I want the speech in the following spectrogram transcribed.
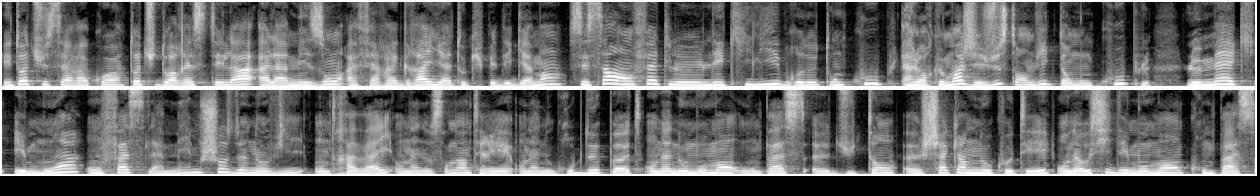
Et toi, tu sers à quoi? Toi, tu dois rester là, à la maison, à faire à graille à t'occuper des gamins. C'est ça, en fait, l'équilibre de ton couple. Alors que moi, j'ai juste envie que dans mon couple, le mec et moi, on fasse la même chose de nos vies. On travaille, on a nos centres d'intérêt, on a nos groupes de potes, on a nos moments où on passe euh, du temps euh, chacun de nos côtés. On a aussi des moments qu'on passe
